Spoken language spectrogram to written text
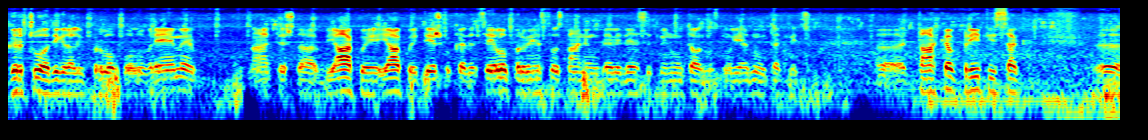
Grču odigrali prvo polovreme. Znate šta, jako je, jako je teško kada celo prvenstvo stane u 90 minuta, odnosno u jednu utakmicu. E, takav pritisak e, e,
